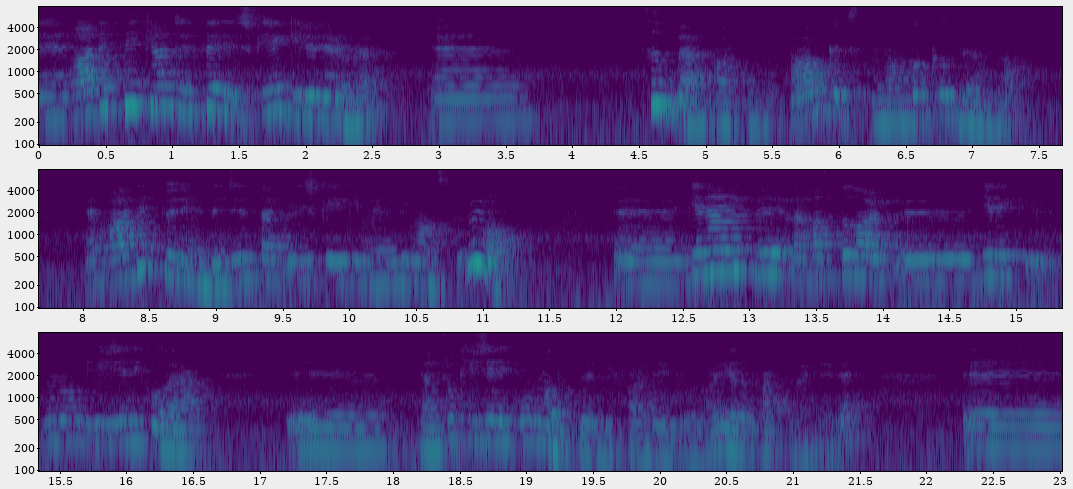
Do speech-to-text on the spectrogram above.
E, adetliyken cinsel ilişkiye girilir mi? E, tıbben aslında sağlık açısından bakıldığında e, adet döneminde cinsel ilişkiye girmenin bir mahsuru yok. E, genellikle hastalar e, gerek bunu hijyenik olarak e, yani çok hijyenik bulmadıklarını ifade ediyorlar ya da partnerleri. E,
